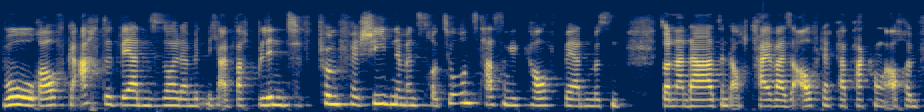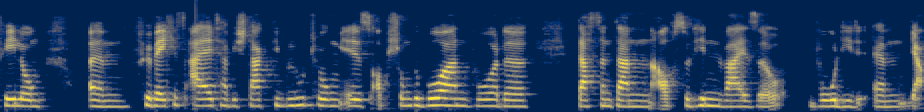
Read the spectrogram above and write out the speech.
worauf geachtet werden soll, damit nicht einfach blind fünf verschiedene Menstruationstassen gekauft werden müssen, sondern da sind auch teilweise auf der Verpackung auch Empfehlungen, ähm, für welches Alter, wie stark die Blutung ist, ob schon geboren wurde. Das sind dann auch so Hinweise, wo die, ähm, ja,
